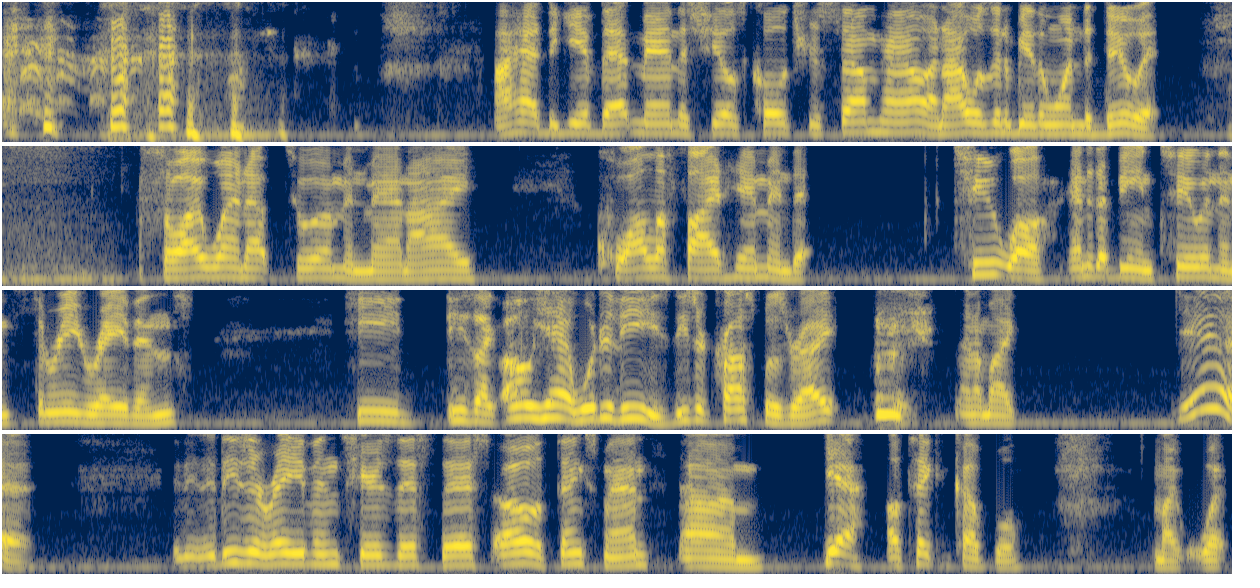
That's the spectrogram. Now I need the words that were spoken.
I had to give that man the Scheels culture somehow, and I was going to be the one to do it. So I went up to him, and man, I qualified him into two. Well, ended up being two, and then three Ravens. He he's like, "Oh yeah, what are these? These are crossbows, right?" and I'm like, "Yeah, these are Ravens. Here's this, this. Oh, thanks, man. Um, yeah, I'll take a couple." I'm like, "What?"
